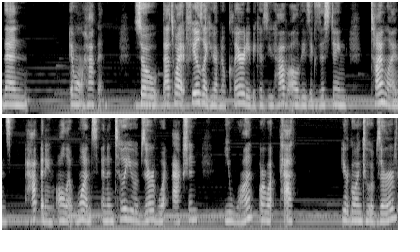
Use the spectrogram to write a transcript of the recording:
then it won't happen. So that's why it feels like you have no clarity because you have all these existing timelines happening all at once. And until you observe what action you want or what path you're going to observe,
